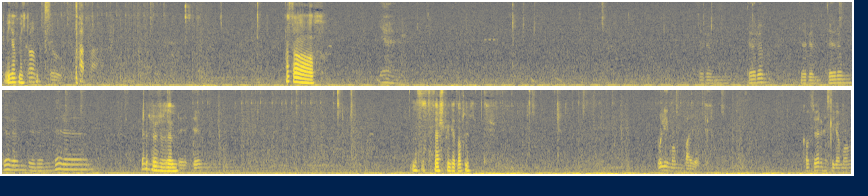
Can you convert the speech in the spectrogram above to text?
Nicht auf mich. Hast doch. Yeah. Das ist, der springt jetzt auf mich. Uli Mombalk. Kommst du her, hässlicher Monk?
